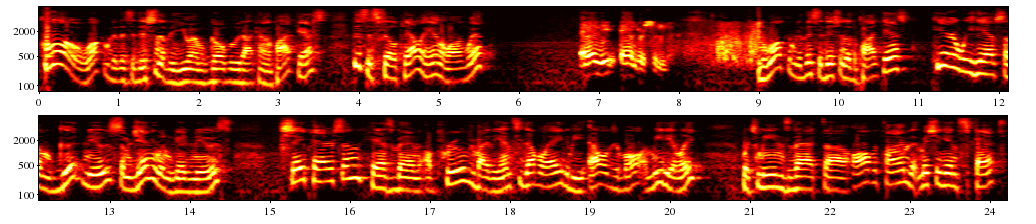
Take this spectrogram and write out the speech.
Hello, welcome to this edition of the UMGoBlue.com podcast. This is Phil Callahan along with Andy Anderson. And welcome to this edition of the podcast. Here we have some good news, some genuine good news. Shea Patterson has been approved by the NCAA to be eligible immediately which means that uh, all the time that Michigan spent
